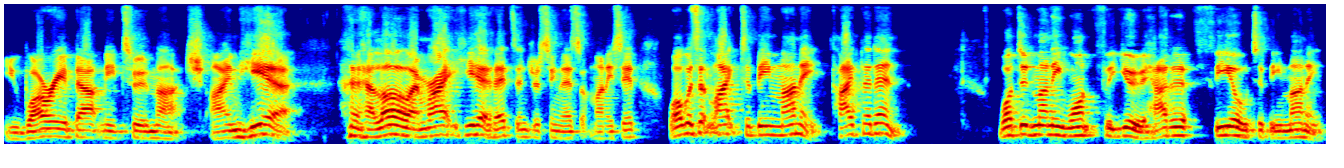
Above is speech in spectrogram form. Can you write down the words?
You worry about me too much. I'm here. Hello, I'm right here. That's interesting. That's what money said. What was it like to be money? Type it in. What did money want for you? How did it feel to be money?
